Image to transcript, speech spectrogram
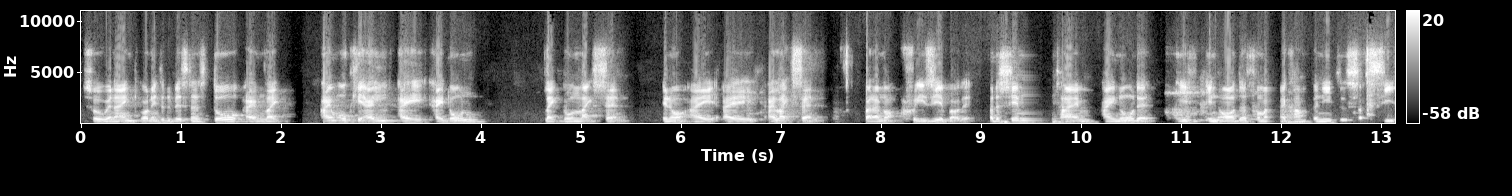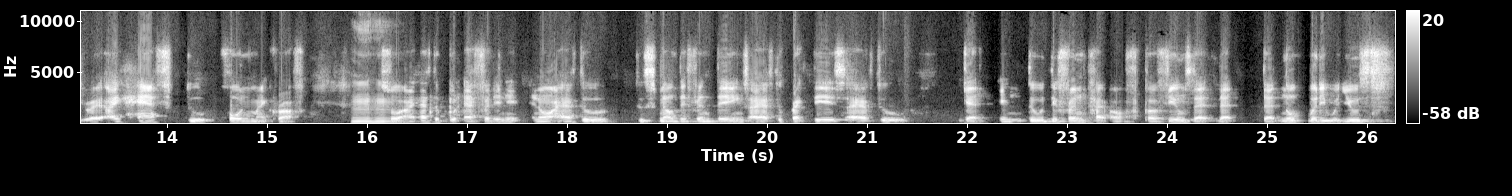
So when I got into the business, though I'm like I'm okay. I I, I don't like don't like scent. You know, I, I I like scent, but I'm not crazy about it. But At the same time, I know that if in order for my company to succeed, right, I have to hone my craft. Mm-hmm. So I have to put effort in it. You know, I have to to smell different things. I have to practice. I have to get into different type of perfumes that that that nobody would use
